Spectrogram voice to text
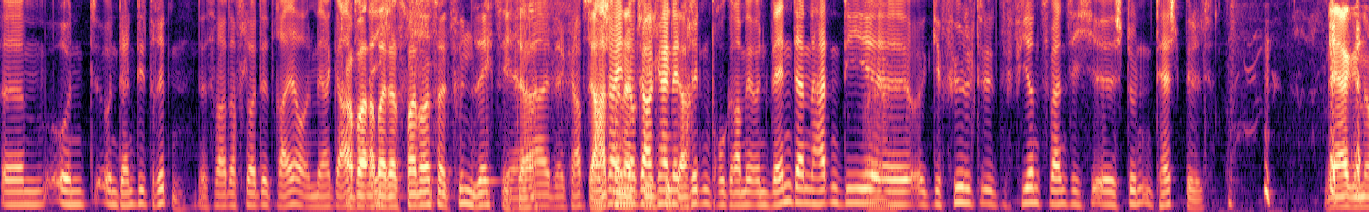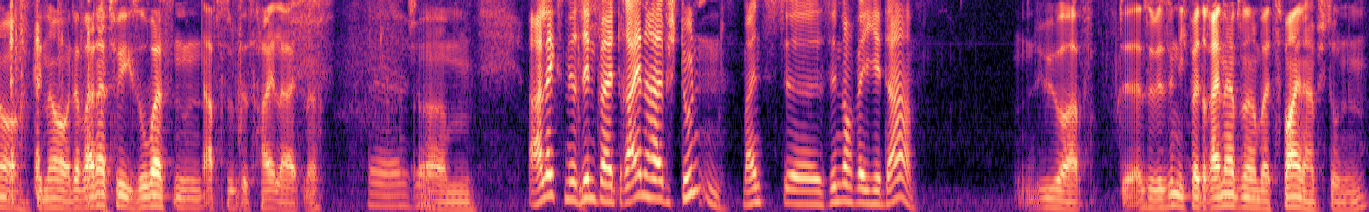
ähm, und, und dann die Dritten. Das war der flotte Dreier und mehr gab es aber, nicht. aber das war 1965. ja, da da, gab es wahrscheinlich noch gar keine gedacht- dritten Programme. Und wenn, dann hatten die äh, gefühlt äh, 24 äh, Stunden Testbild. Ja, genau, genau. Da war natürlich sowas ein absolutes Highlight. Ne? Äh, schon. Ähm, Alex, wir sind bei dreieinhalb Stunden. Meinst äh, sind noch welche da? ja, also wir sind nicht bei dreieinhalb, sondern bei zweieinhalb Stunden.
